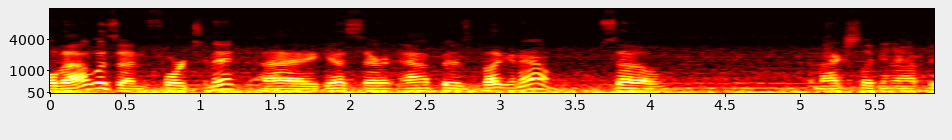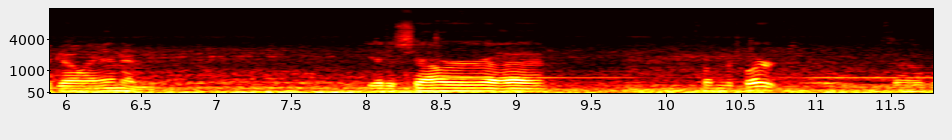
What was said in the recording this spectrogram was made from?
Well, that was unfortunate. I guess their app is bugging out. So I'm actually gonna have to go in and get a shower uh, from the clerk. So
